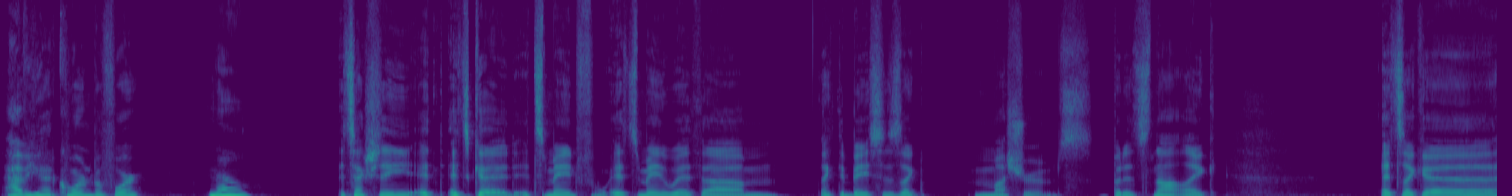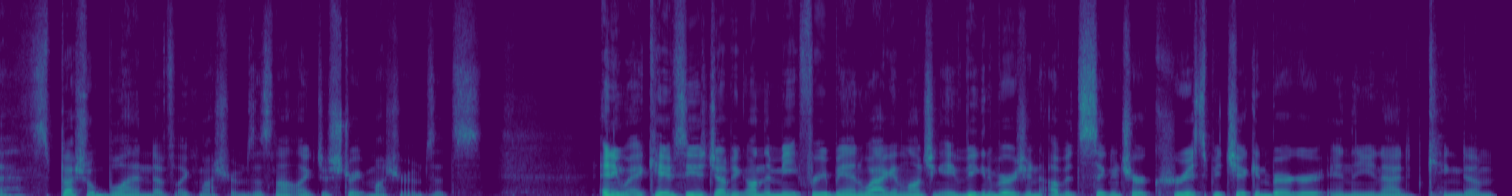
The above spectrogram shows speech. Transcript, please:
Have you had Quorn before? No. It's actually it, it's good. It's made f- it's made with um like the base is like mushrooms, but it's not like it's like a special blend of like mushrooms. It's not like just straight mushrooms. It's Anyway, KFC is jumping on the meat-free bandwagon, launching a vegan version of its signature crispy chicken burger in the United Kingdom.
